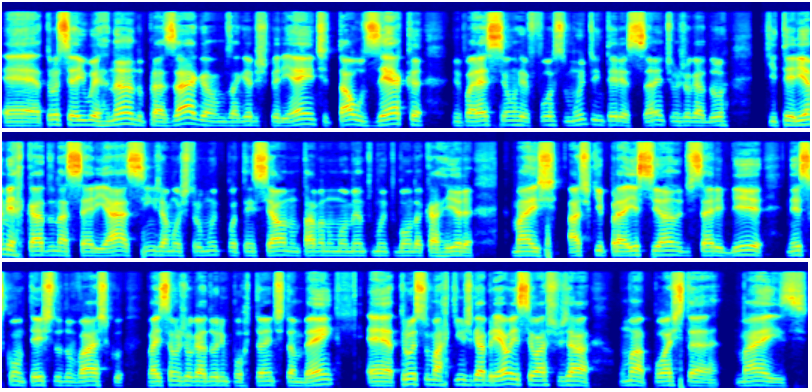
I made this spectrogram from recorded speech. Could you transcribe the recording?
É, trouxe aí o Hernando para a zaga, um zagueiro experiente tal. O Zeca me parece ser um reforço muito interessante, um jogador que teria mercado na Série A, sim, já mostrou muito potencial, não estava num momento muito bom da carreira, mas acho que para esse ano de Série B, nesse contexto do Vasco, vai ser um jogador importante também. É, trouxe o Marquinhos Gabriel, esse eu acho já uma aposta mais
